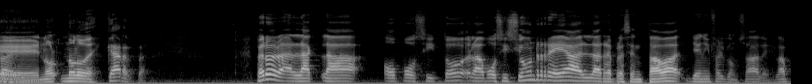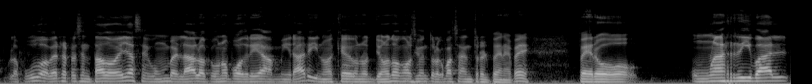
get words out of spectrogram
eh, no, no lo descarta. Pero la, la, la la oposición real la representaba Jennifer González. La, pudo haber representado ella según verdad lo que uno podría mirar. Y no es que uno- yo no tengo conocimiento de lo que pasa dentro del PNP. Pero una rival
